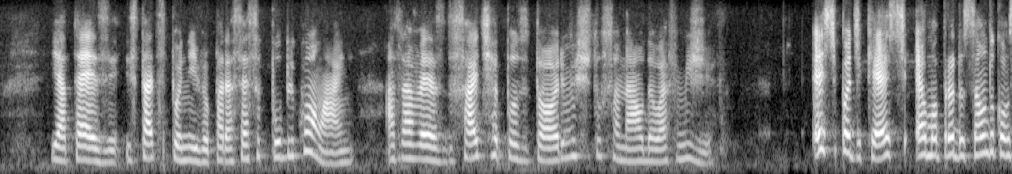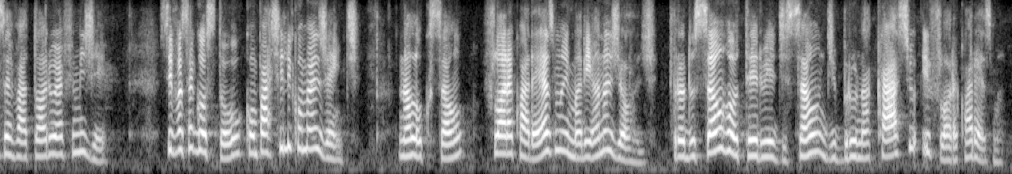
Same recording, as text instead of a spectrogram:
e a tese está disponível para acesso público online através do site repositório institucional da UFMG. Este podcast é uma produção do Conservatório UFMG. Se você gostou, compartilhe com mais gente. Na locução, Flora Quaresma e Mariana Jorge. Produção, roteiro e edição de Bruna Cássio e Flora Quaresma.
